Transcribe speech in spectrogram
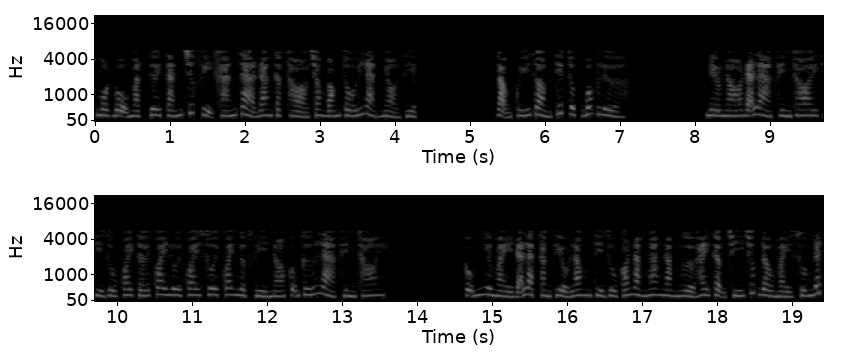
một bộ mặt tươi tắn trước vị khán giả đang thập thò trong bóng tối là nhỏ diệp. Giọng quý giòm tiếp tục bốc lửa. Nếu nó đã là hình thoi thì dù quay tới quay lui quay xuôi quay ngược gì nó cũng cứ là hình thoi. Cũng như mày đã là thằng Tiểu Long thì dù có nằm ngang nằm ngửa hay thậm chí chúc đầu mày xuống đất,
